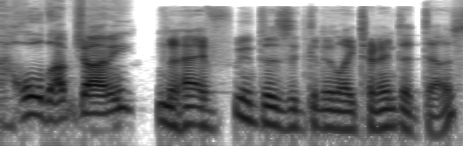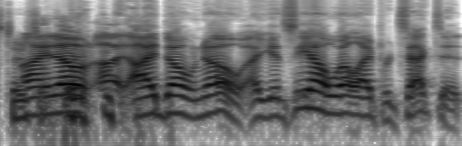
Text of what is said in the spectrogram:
hold up, Johnny? Does it gonna like turn into dust or something? I don't I, I don't know. I can see how well I protect it.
